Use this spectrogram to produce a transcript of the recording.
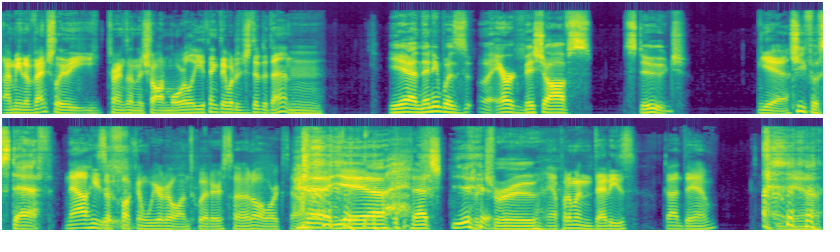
I mean, eventually he turns into Sean Morley. You think they would have just did it then? Mm. Yeah, and then he was uh, Eric Bischoff's stooge. Yeah. Chief of staff. Now he's a fucking weirdo on Twitter, so it all works out. Uh, yeah, that's Yeah. for true. yeah, put him in the Deddies. God damn. Yeah,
